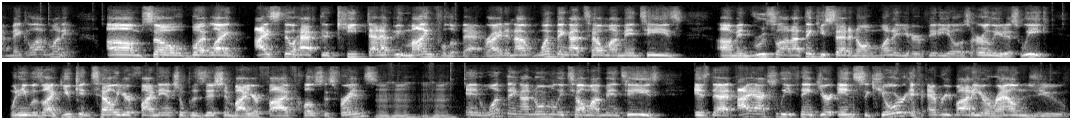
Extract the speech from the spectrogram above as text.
I make a lot of money. Um, so, but like I still have to keep that, I have to be mindful of that, right? And I, one thing I tell my mentees, um, and Ruslan, I think you said it on one of your videos earlier this week when he was like, you can tell your financial position by your five closest friends. Mm-hmm, mm-hmm. And one thing I normally tell my mentees is that I actually think you're insecure if everybody around you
